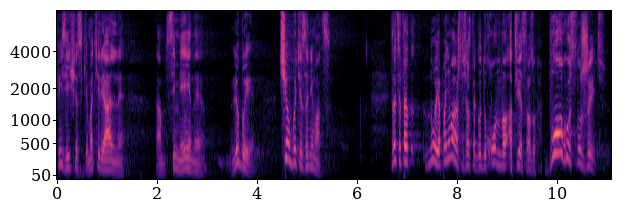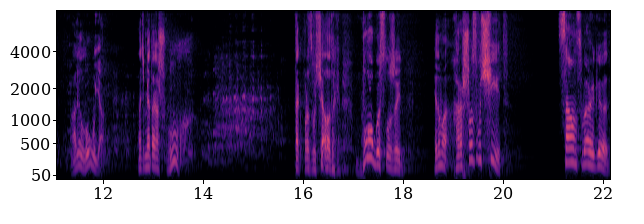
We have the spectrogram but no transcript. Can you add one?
физические, материальные, там, семейные, любые, чем будете заниматься? Знаете, это, ну, я понимаю, что сейчас такой духовный ответ сразу. Богу служить. Аллилуйя. Знаете, мне так аж, ух, так прозвучало, так, Богу служить. Я думаю, хорошо звучит. Sounds very good.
